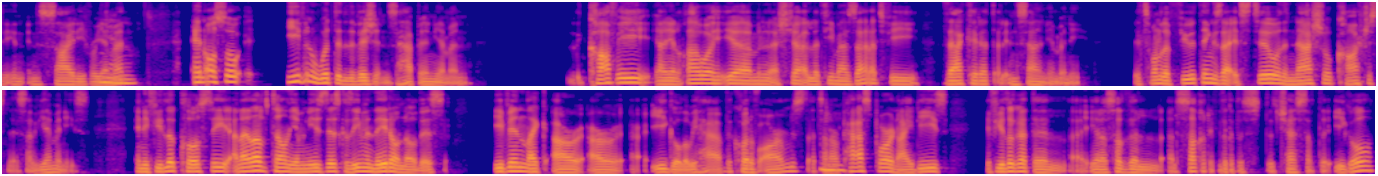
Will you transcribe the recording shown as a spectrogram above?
in, in society for Yemen, yeah. and also even with the divisions happen in Yemen, the coffee يعني القهوة هي من الأشياء التي ما زالت في ذاكرة الإنسان اليمني. It's one of the few things that it's still in the national consciousness of Yemenis. And if you look closely, and I love telling Yemenis this because even they don't know this. Even like our, our, our eagle that we have, the coat of arms that's on our Mm. passport and IDs. if you look at the you know the al if you look at the, the, chest of the eagle,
